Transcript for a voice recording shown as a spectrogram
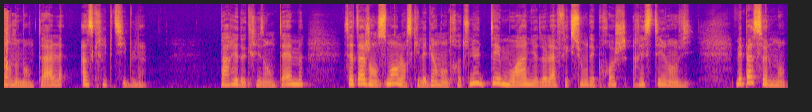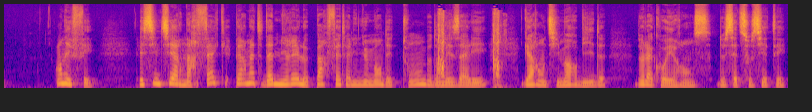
ornementales inscriptibles. Paré de chrysanthèmes, cet agencement, lorsqu'il est bien entretenu, témoigne de l'affection des proches restés en vie. Mais pas seulement. En effet, les cimetières narfèques permettent d'admirer le parfait alignement des tombes dans les allées, garantie morbide de la cohérence de cette société.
